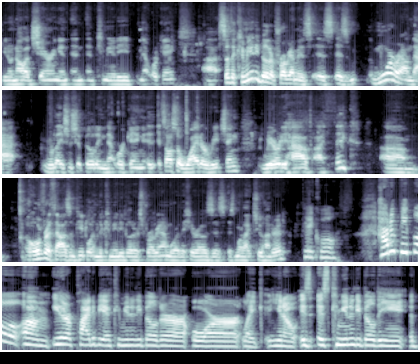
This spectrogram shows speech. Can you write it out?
you know knowledge sharing and, and, and community networking." Uh, so the community builder program is is is more around that relationship building, networking. It's also wider reaching. We already have, I think um, over a thousand people in the community builders program where the heroes is, is more like 200 very cool. How do people um, either apply to be a community builder or like you know is is community building a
